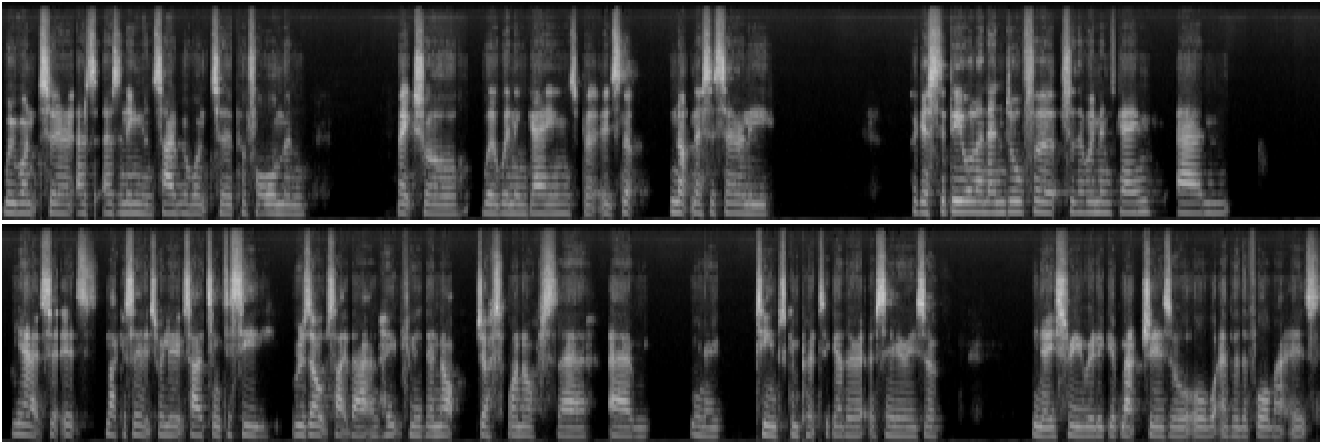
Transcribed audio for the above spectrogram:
we want to, as as an England side, we want to perform and make sure we're winning games, but it's not not necessarily, I guess, the be all and end all for for the women's game. Um, yeah, it's it's like I said, it's really exciting to see results like that, and hopefully they're not just one-offs. There, um, you know, teams can put together a series of, you know, three really good matches or, or whatever the format is.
